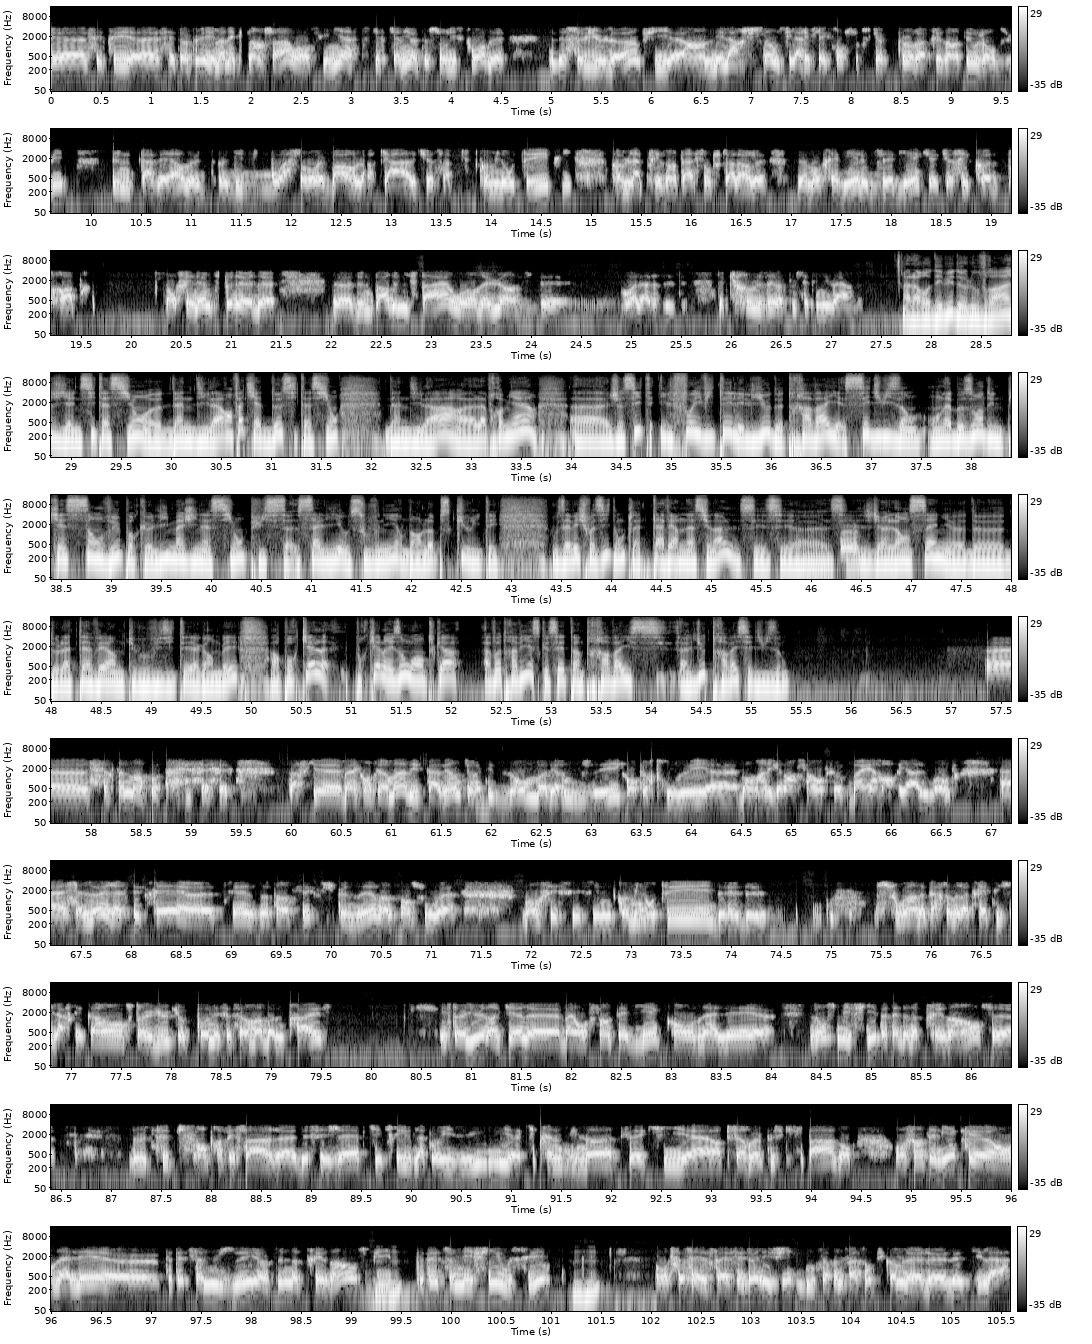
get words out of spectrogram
c'était c'était un peu l'élément déclencheur où on s'est mis à se questionner un peu sur l'histoire de, de ce lieu-là, puis en élargissant aussi la réflexion sur ce que peut représenter aujourd'hui une taverne, un, un, débit de boisson, un bar local qui a sa petite communauté, puis comme la présentation tout à l'heure le, le, montrait bien, le disait bien, que, que ses codes propres. Donc c'est un petit peu d'une part de mystère où on a eu envie de voilà de creuser un peu cet univers. -là. Alors au début de l'ouvrage, il y a une citation euh, d'Anne Dillard. En fait, il y a deux citations d'Anne Dillard. Euh, La première, euh, je cite, Il faut éviter les lieux de travail séduisants. On a besoin d'une pièce sans vue pour que l'imagination puisse s'allier aux souvenirs dans l'obscurité. Vous avez choisi donc la Taverne Nationale. C'est, euh, je dirais, l'enseigne de, de la taverne que vous visitez à Gambé. Alors pour quelle, pour quelle raison, ou en tout cas, à votre avis, est-ce que c'est un travail, un lieu de travail séduisant? Euh, certainement pas. Parce que, ben, contrairement à des tavernes qui ont été, disons, modernisées, qu'on peut retrouver euh, bon, dans les grands centres urbains, à Montréal ou autre, euh, celle-là est restée très très authentique, si je peux dire, dans le sens où, bon, c'est, une communauté de, souvent de personnes retraitées qui la fréquentent. C'est un lieu qui n'a pas nécessairement bonne presse. Et c'est un lieu dans lequel ben, on sentait bien qu'on allait, disons, se méfier peut-être de notre présence. Deux types qui sont professeurs euh, de cégep, qui écrivent de la poésie, euh, qui prennent des notes, euh, qui observent un peu ce qui se passe. On, on sentait bien qu'on allait euh, peut-être s'amuser un peu de notre présence, puis peut-être se méfier aussi. Donc ça, c'est, un défi d'une certaine façon. Puis comme le, le- le dit la,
